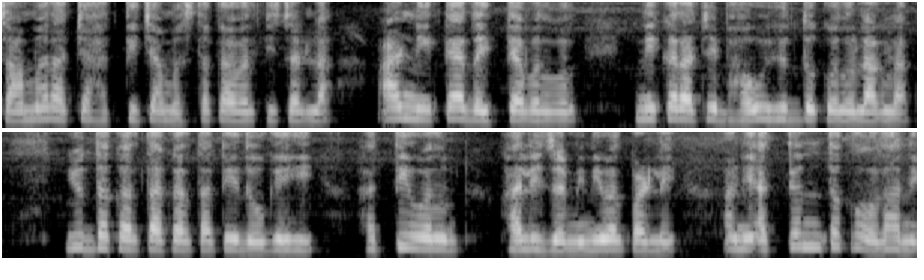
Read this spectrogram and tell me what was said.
चामराच्या हत्तीच्या मस्तकावरती चढला आणि त्या दैत्याबरोबर निकराचे भाऊ युद्ध करू लागला. युद्ध करता करता ते दोघेही हत्तीवरून खाली जमिनीवर पडले आणि अत्यंत क्रोधाने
